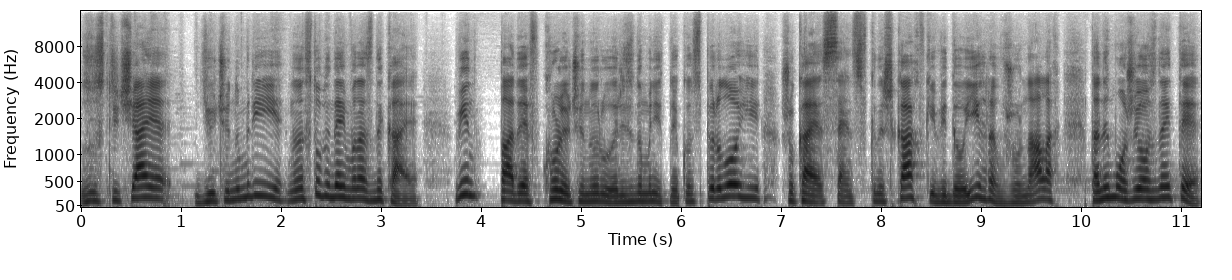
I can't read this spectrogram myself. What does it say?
зустрічає дівчину мрії. На наступний день вона зникає. Він падає в кролячу нору різноманітної конспірології, шукає сенс в книжках, в відеоіграх, в журналах та не може його знайти.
